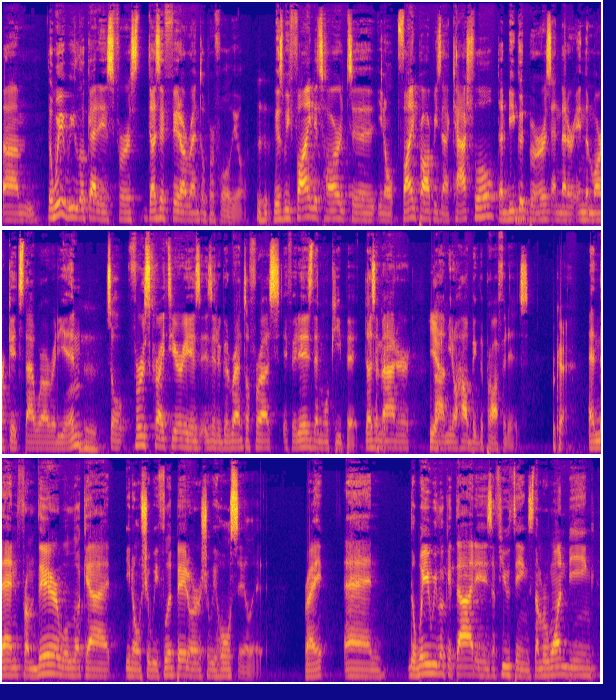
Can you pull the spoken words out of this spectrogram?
um, the way we look at it is first, does it fit our rental portfolio? Because we find it's hard to, you know, find properties that cash flow, that be good BRRRRs, and that are in the markets that we're already in. So first criteria is, is it a good rental for us? If it is, then we'll keep it. Doesn't matter, Yeah. um, you know, how big the profit is. Okay. And then from there, we'll look at, you know, should we flip it or should we wholesale it? Right. And the way we look at that is a few things. Number one being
